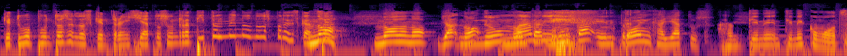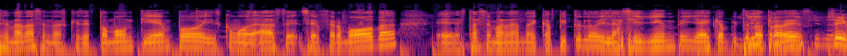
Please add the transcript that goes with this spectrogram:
que tuvo puntos en los que entró en hiatus un ratito al menos, ¿no? Es para descansar. no no no no ya no, No nunca, mames. nunca entró en Hayatus Ah, Tiene, tiene como semanas en las que se toma un tiempo y es como, ah, se, se enfermó Oda, eh, esta semana no hay capítulo y la siguiente ya hay capítulo otra vez. Sí,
